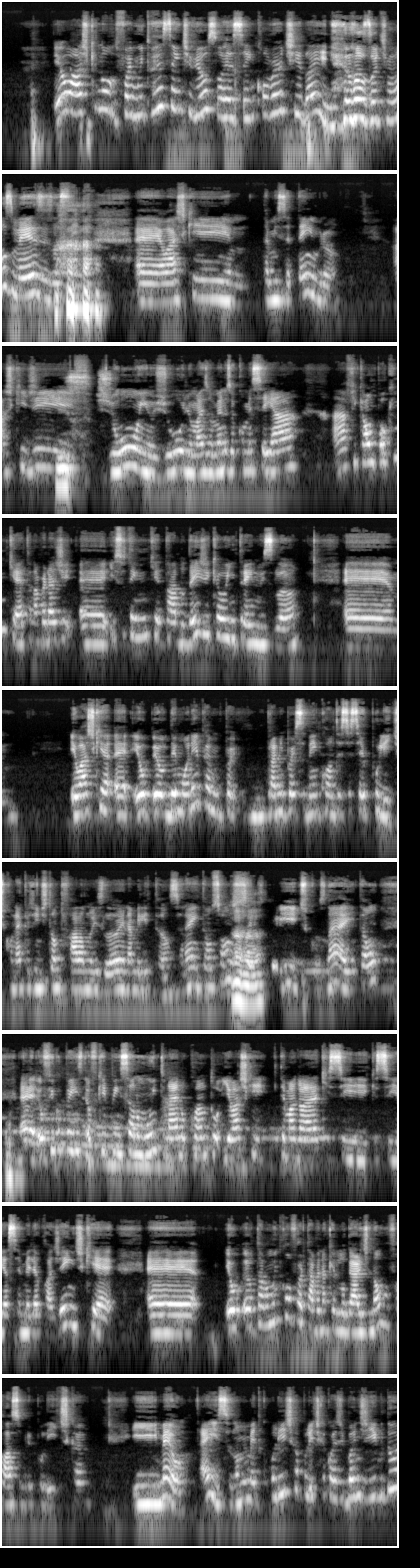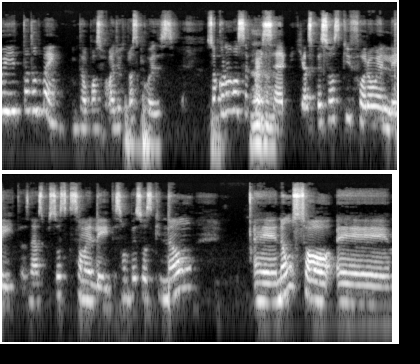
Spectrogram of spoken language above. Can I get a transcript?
Eu acho que não, foi muito recente, viu? Eu sou recém-convertida aí, nos últimos meses, assim. é, eu acho que também em setembro, acho que de Isso. junho, julho, mais ou menos, eu comecei a, a ficar um pouco inquieta. Na verdade, é, isso tem me inquietado desde que eu entrei no Islã. É, eu acho que é, eu, eu demorei para me, me perceber enquanto esse ser político, né? Que a gente tanto fala no Islã e na militância, né? Então, somos uhum. seres políticos, né? Então, é, eu, fico, eu fiquei pensando muito, né? No quanto... E eu acho que tem uma galera que se, que se assemelha com a gente, que é... é eu, eu tava muito confortável naquele lugar de não vou falar sobre política. E, meu, é isso. Não me meto com política. Política é coisa de bandido e tá tudo bem. Então, eu posso falar de outras coisas. Só quando você percebe uhum. que as pessoas que foram eleitas, né, as pessoas que são eleitas, são pessoas que não, é, não só é,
